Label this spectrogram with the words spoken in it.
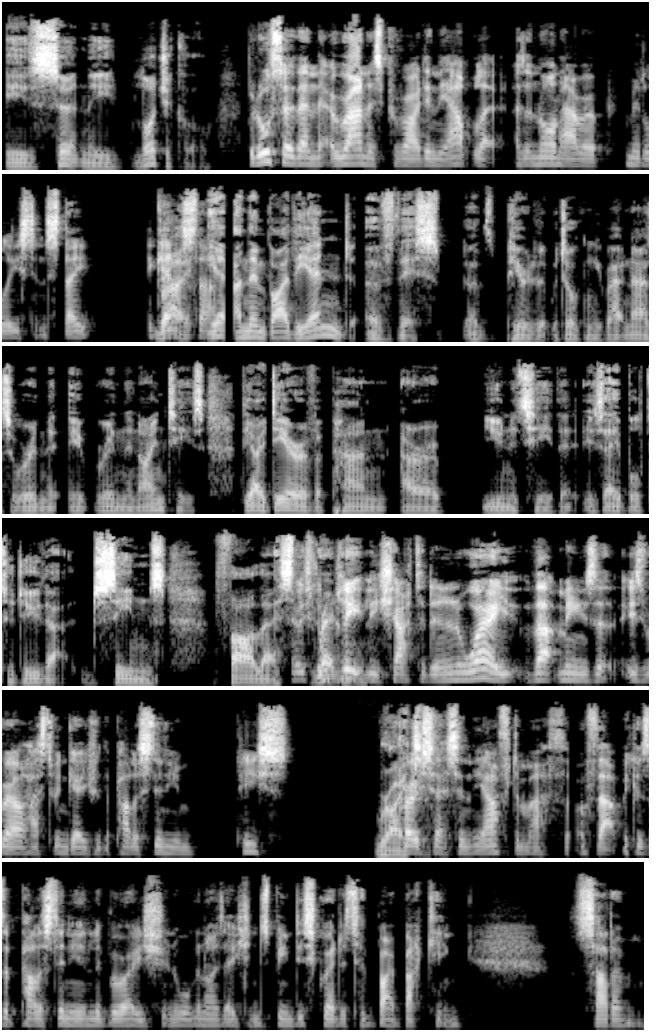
is certainly logical. But also, then that Iran is providing the outlet as a non-Arab Middle Eastern state against right, that. Yeah, and then by the end of this of period that we're talking about now, so we're in the we're in the nineties. The idea of a pan-Arab unity that is able to do that seems far less. It's completely shattered, and in a way, that means that Israel has to engage with the Palestinian peace right. process in the aftermath of that, because the Palestinian Liberation Organization has been discredited by backing Saddam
